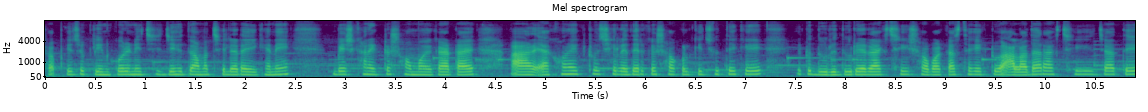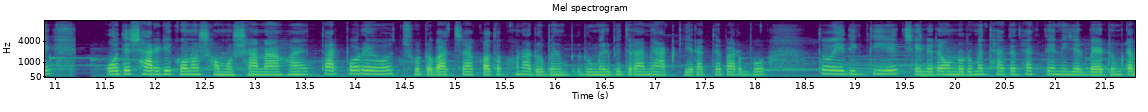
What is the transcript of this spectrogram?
সব কিছু ক্লিন করে নিচ্ছি। যেহেতু আমার ছেলেরা এখানে বেশ খানিকটা সময় কাটায় আর এখন একটু ছেলেদেরকে সকল কিছু থেকে একটু দূরে দূরে রাখছি, সবার কাছ থেকে একটু আলাদা রাখছি যাতে ওদের শারীরিক কোনো সমস্যা না হয়। তারপরেও ছোট বাচ্চা কতক্ষণ আর রুমের রুমের ভিতরে আমি আটকিয়ে রাখতে পারব? তো এদিক দিয়ে ছেলেরা অন্য রুমে থাকতে থাকতে নিজের বেডরুমটা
